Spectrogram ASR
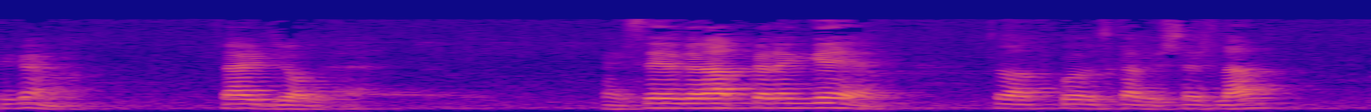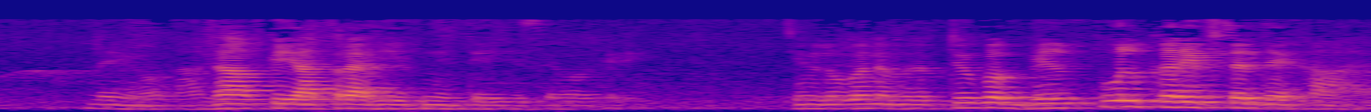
ठीक है ना? साइड जॉब है। ऐसे अगर आप करेंगे तो आपको उसका विशेष लाभ नहीं होगा। ना आपकी यात्रा ही इतनी तेज़ी से हो गई। जिन लोगों ने मृत्यु को बिल्कुल करीब से देखा है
